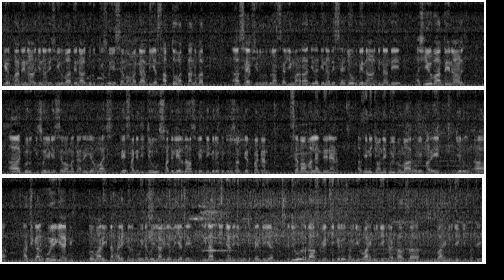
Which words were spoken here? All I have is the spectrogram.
ਕਿਰਪਾ ਦੇ ਨਾਲ, ਜਿਨ੍ਹਾਂ ਦੇ ਆਸ਼ੀਰਵਾਦ ਦੇ ਨਾਲ ਗੁਰੂ ਕੀ ਸੋਈ ਸੇਵਾਵਾਂ ਕਰਦੀ ਆ। ਸਭ ਤੋਂ ਵੱਧ ਧੰਨਵਾਦ ਸਾਹਿਬ ਸ੍ਰੀ ਗੁਰੂ ਗ੍ਰੰਥ ਸਾਹਿਬ ਜੀ ਮਹਾਰਾਜ ਜੀ ਦਾ, ਜਿਨ੍ਹਾਂ ਦੇ ਸਹਿਯੋਗ ਦੇ ਨਾਲ, ਜਿਨ੍ਹਾਂ ਦੇ ਆਸ਼ੀਰਵਾਦ ਦੇ ਨਾਲ ਗੁਰੂ ਕੀ ਸੋਈ ਜਿਹੜੀ ਸੇਵਾਵਾਂ ਕਰ ਰਹੀ ਆ। ਵਾਹਿ ਤੇ ਸੰਗਤ ਜੀ ਜਰੂਰ ਸਾਡੇ ਲਈ ਅਰਦਾਸ ਬੇਨਤੀ ਕਰਿਓ ਕਿ ਗੁਰੂ ਸਾਹਿਬ ਕਿਰਪਾ ਕਰਨ, ਸੇਵਾਵਾਂ ਲੈਂਦੇ ਰਹਿਣ। ਅਸੀਂ ਨਹੀਂ ਚਾਹੁੰਦੇ ਕੋਈ ਬਿਮਾਰ ਹੋਵੇ, ਪਰ ਇਹ ਜਰੂਰ ਅੱਜ ਕੱਲ ਹੋਏ ਗਿਆ ਕਿ ਬਿਮਾਰੀ ਤਾਂ ਹਰ ਇੱਕ ਨੂੰ ਕੋਈ ਨਾ ਕੋਈ ਲੱਗ ਜਾਂਦੀ ਹੈ ਤੇ ਇਹਨਾਂ ਚੀਜ਼ਾਂ ਦੀ ਜ਼ਰੂਰਤ ਪੈਂਦੀ ਆ ਤੇ ਜਰੂਰ ਅਰਦਾਸ ਬੇਨਤੀ ਕਰਿਓ ਸੰਗਤ ਜੀ, ਵਾਹਿਗੁਰੂ ਜੀ ਕਾ ਖਾਲਸਾ, ਵਾਹਿਗੁਰੂ ਜੀ ਕੀ ਫਤਿਹ।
